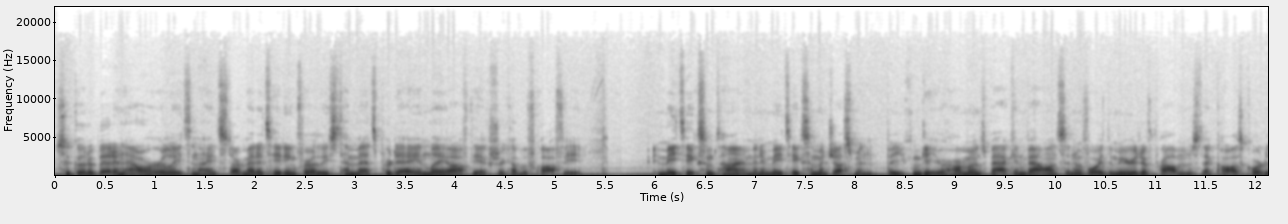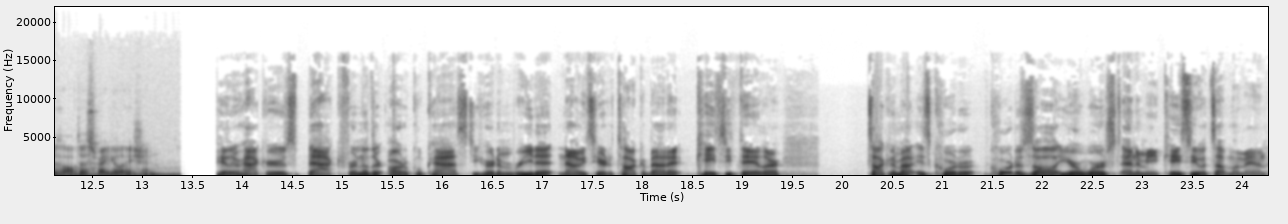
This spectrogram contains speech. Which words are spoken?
So go to bed an hour early tonight, start meditating for at least 10 minutes per day, and lay off the extra cup of coffee. It may take some time and it may take some adjustment, but you can get your hormones back in balance and avoid the myriad of problems that cause cortisol dysregulation. Paleo Hackers back for another article cast. You heard him read it. Now he's here to talk about it. Casey Thaler talking about is cortisol your worst enemy? Casey, what's up, my man?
